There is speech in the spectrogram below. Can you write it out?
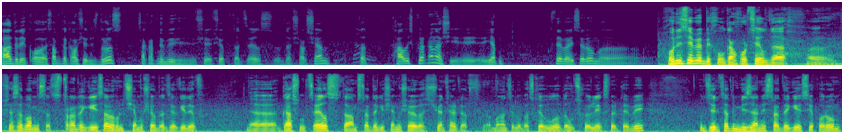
ადრე საბჭოთა კავშირის დროს საქართველოს შეხვდა წელს და შარშან და თავის ქვეყანაში ხდება ისე რომ ღონისძიებები ხო განხორციელდა შესაბამისად სტრატეგიისა რომელიც შემუშავდა ჯერ კიდევ გასულ წელს და ამ სტრატეგიის შემუშავებაში ჩვენთან ერთად მონაწილეობას ღებულობდა უცხოელი ექსპერტები. ну ძირითადი მიზანი სტრატეგიის იყო რომ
